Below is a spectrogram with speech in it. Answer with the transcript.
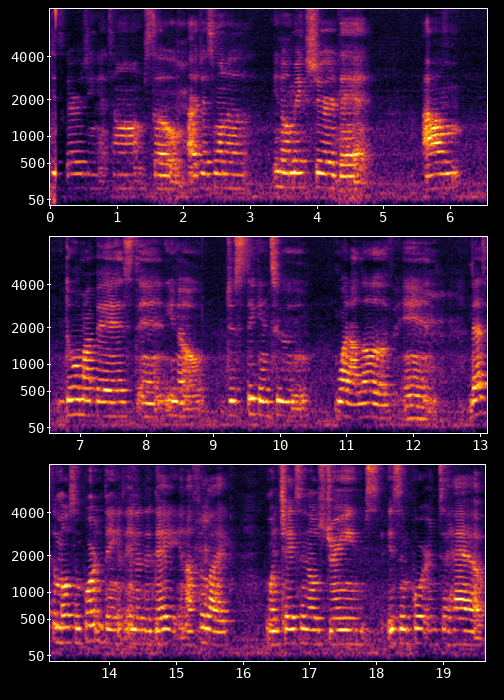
discouraging at times. So I just want to you know make sure that I'm doing my best and you know just sticking to what I love and that's the most important thing at the end of the day and I feel like when chasing those dreams it's important to have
